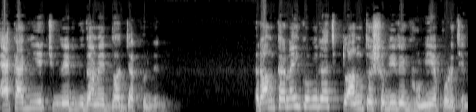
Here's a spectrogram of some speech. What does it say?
একা গিয়ে চুনের গুদামের দরজা খুললেন। রামকানাই কবিরাজ ক্লান্ত শরীরে ঘুমিয়ে পড়েছেন।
